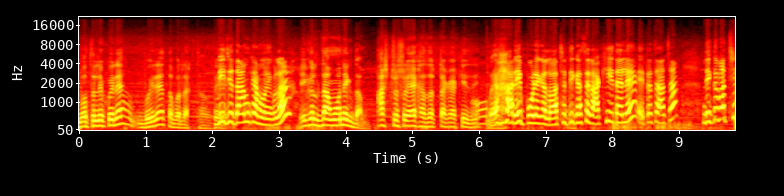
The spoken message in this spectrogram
বোতলে করে বইরে তারপর রাখতে হবে। বীজের দাম কেমন এগুলার? এগুলোর দাম অনেক দাম আটশোশো এক হাজার টাকা কেজি। আরে পড়ে গেল। আচ্ছা ঠিক আছে রাখি তাহলে। এটা চাচা দেখতে পাচ্ছি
